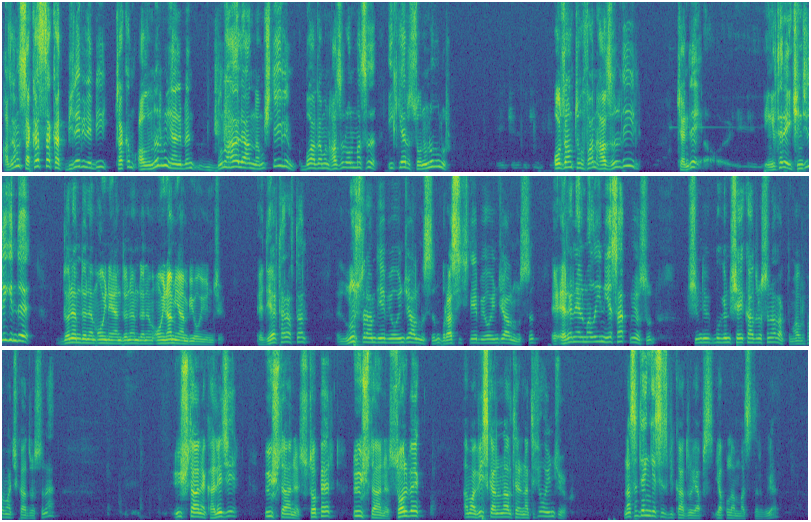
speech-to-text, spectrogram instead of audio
Adamın sakat sakat bile bile bir takım alınır mı yani ben bunu hala anlamış değilim. Bu adamın hazır olması ilk yarı sonunu bulur. Ozan Tufan hazır değil. Kendi İngiltere 2. liginde dönem dönem oynayan, dönem dönem oynamayan bir oyuncu. E diğer taraftan Lundstram diye bir oyuncu almışsın, Brasic diye bir oyuncu almışsın. E Eren Elmalı'yı niye saklıyorsun? Şimdi bugün şey kadrosuna baktım, Avrupa maçı kadrosuna. Üç tane kaleci, üç tane stoper, üç tane sol bek ama Vizca'nın alternatifi oyuncu yok. Nasıl dengesiz bir kadro yaps- yapılanmasıdır bu ya?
